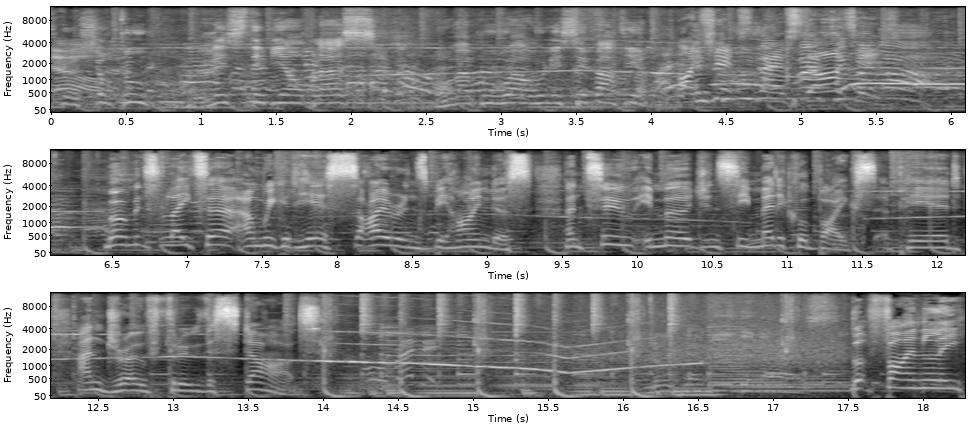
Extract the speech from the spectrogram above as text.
euh, surtout, restez bien en place, on va pouvoir vous laisser partir. Moments later, and we could hear sirens behind us, and two emergency medical bikes appeared and drove through the start. But finally,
